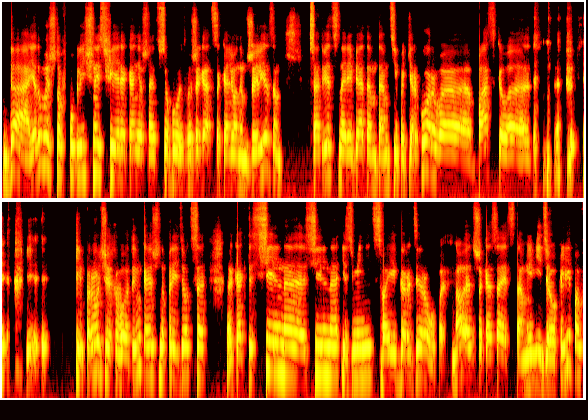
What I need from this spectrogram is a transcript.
Да, я думаю, что в публичной сфере, конечно, это все будет выжигаться каленым железом. Соответственно, ребятам там типа Киркорова, Баскова и, и прочих, вот, им, конечно, придется как-то сильно, сильно изменить свои гардеробы. Но это же касается там и видеоклипов,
